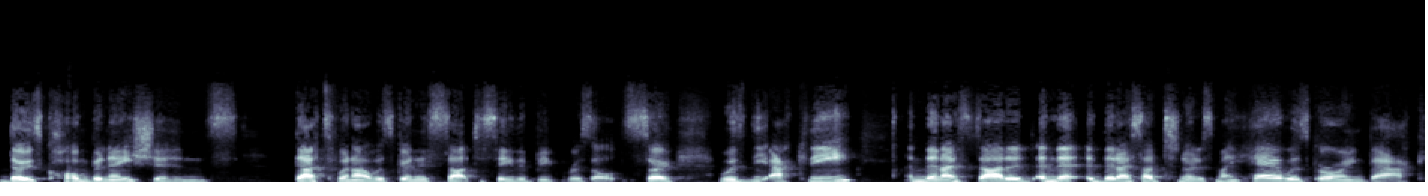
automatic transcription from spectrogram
those combinations, that's when I was going to start to see the big results. So it was the acne and then I started, and then, I started to notice my hair was growing back,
